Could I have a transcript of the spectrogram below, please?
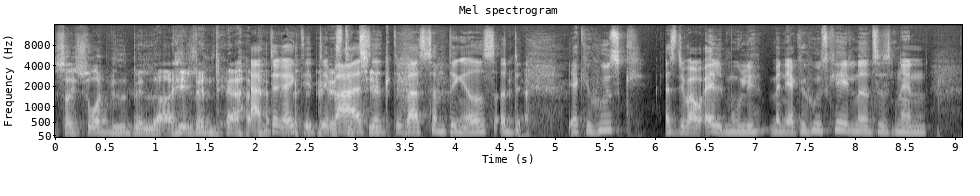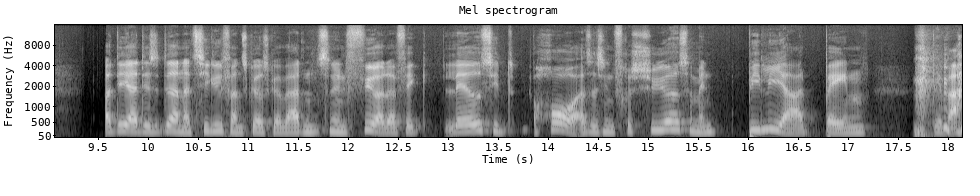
så i sort-hvide billeder, og hele den der Ja, det er rigtigt. Det var, altså, det var something else. Og det, jeg kan huske, altså det var jo alt muligt, men jeg kan huske helt ned til sådan en, og det er er en artikel fra en skør, skør verden, sådan en fyr, der fik lavet sit hår, altså sin frisyr, som en billiardbane. Det var,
